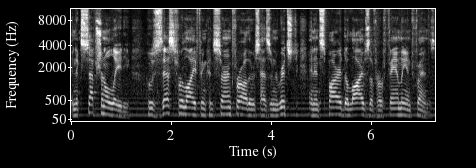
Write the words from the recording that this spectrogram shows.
an exceptional lady whose zest for life and concern for others has enriched and inspired the lives of her family and friends.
